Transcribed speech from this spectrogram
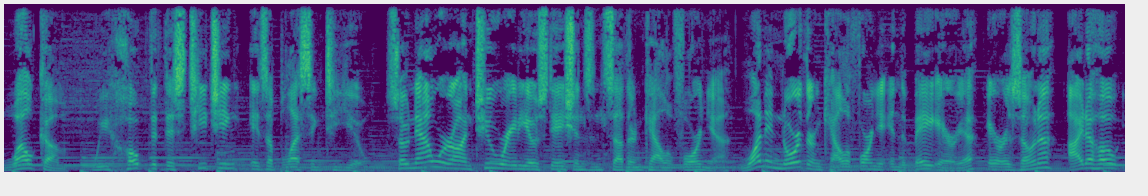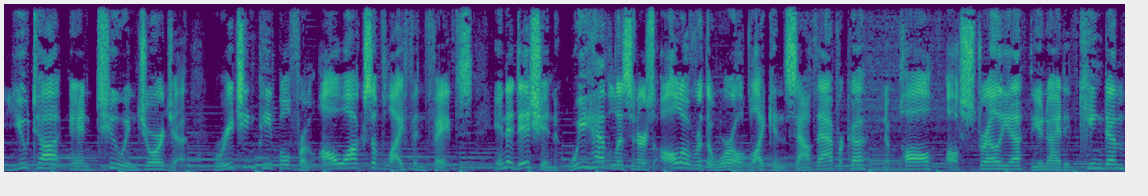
welcome. We hope that this teaching is a blessing to you. So now we're on two radio stations in Southern California one in Northern California in the Bay Area, Arizona, Idaho, Utah, and two in Georgia, reaching people from all walks of life and faiths. In addition, we have listeners all over the world, like in South Africa, Nepal, Australia, the United Kingdom,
